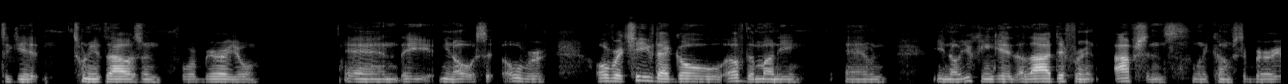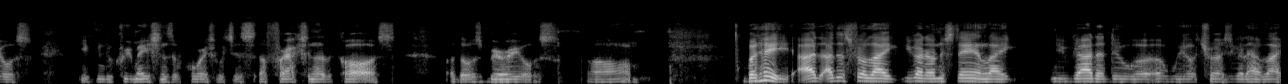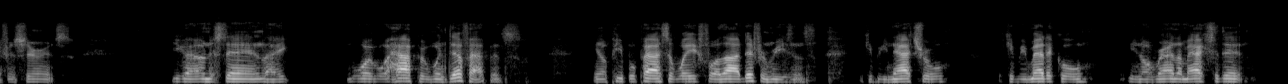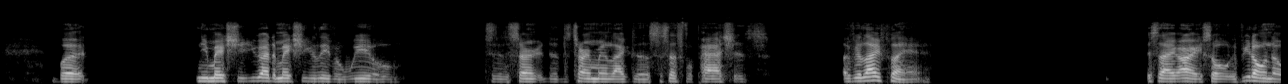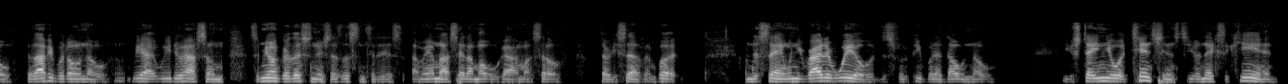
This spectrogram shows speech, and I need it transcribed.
to get twenty thousand for burial, and they you know over overachieve that goal of the money, and you know you can get a lot of different options when it comes to burials. You can do cremations, of course, which is a fraction of the cost of those burials. Um, but hey, I, I just feel like you got to understand, like you got to do a, a will trust. You got to have life insurance. You got to understand, like what will happen when death happens. You know, people pass away for a lot of different reasons. It could be natural, it could be medical, you know, random accident. But you make sure you got to make sure you leave a will to discern to determine like the successful passage of your life plan. It's like, all right, so if you don't know, a lot of people don't know. We have, we do have some some younger listeners that listen to this. I mean, I'm not saying I'm an old guy myself, 37, but I'm just saying when you write a will, just for the people that don't know, you state your intentions to your next of kin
